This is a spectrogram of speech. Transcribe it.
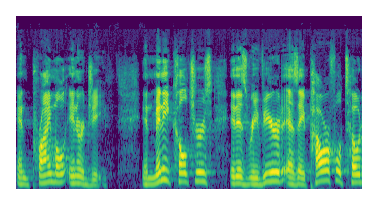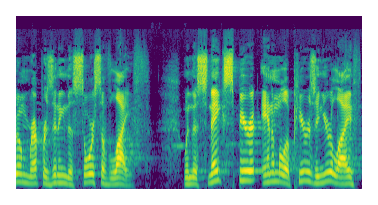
and primal energy. In many cultures, it is revered as a powerful totem representing the source of life. When the snake spirit animal appears in your life,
